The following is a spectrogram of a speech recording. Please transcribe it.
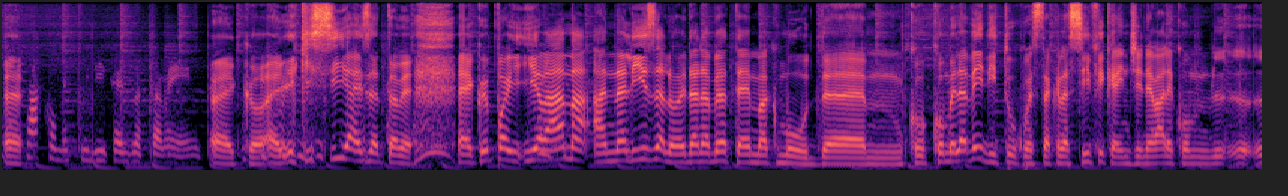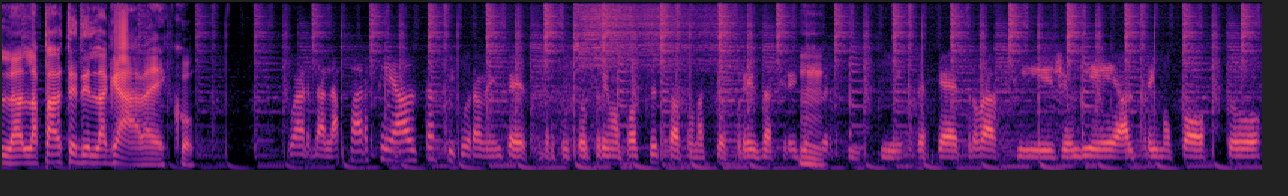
eh. sa come si dica esattamente. Ecco, eh, e chi sia esattamente. Ecco, e poi Irama, Annalisa, Loredana Bertè e Mahmood. Ehm, co- come la vedi tu questa classifica in generale con la, la parte della gara, ecco? Guarda, la parte alta sicuramente, soprattutto il primo posto, è stata una sorpresa, credo, Mm. per tutti, perché trovarsi Joliet al primo posto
